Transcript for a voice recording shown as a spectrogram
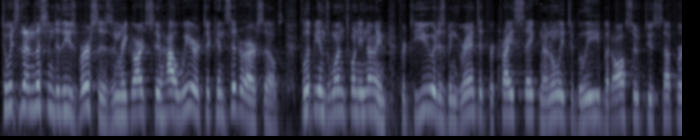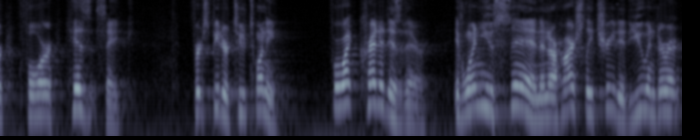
To which then listen to these verses in regards to how we are to consider ourselves. Philippians 1:29 For to you it has been granted for Christ's sake not only to believe but also to suffer for his sake. 1 Peter 2:20 For what credit is there if when you sin and are harshly treated you endure it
